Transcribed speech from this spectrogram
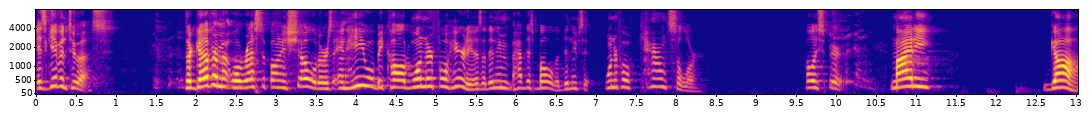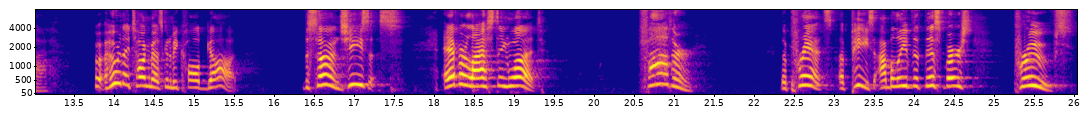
is given to us. The government will rest upon his shoulders, and he will be called Wonderful. Here it is. I didn't even have this bolded. Didn't even say Wonderful Counselor. Holy Spirit. Mighty God. Who are they talking about? It's going to be called God. The Son, Jesus. Everlasting what? Father, the Prince of Peace. I believe that this verse proves,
